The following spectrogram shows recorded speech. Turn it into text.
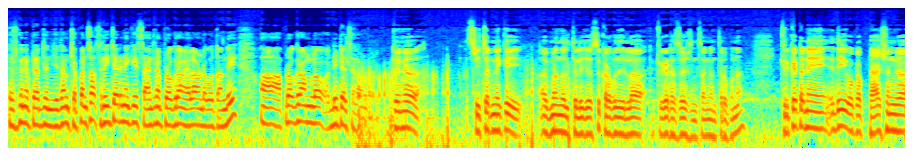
తెలుసుకునే ప్రయత్నం చేద్దాం. చెప్పండి సార్ శ్రీచరణికి సాయంత్రం ప్రోగ్రామ్ ఎలా ఉండబోతోంది? ఆ ప్రోగ్రామ్లో డీటెయిల్స్ ఎలా ముఖ్యంగా శ్రీచరణికి అభినందనలు తెలియజేస్తూ కడప జిల్లా క్రికెట్ అసోసియేషన్ సంఘం తరపున క్రికెట్ అనేది ఒక ప్యాషన్గా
